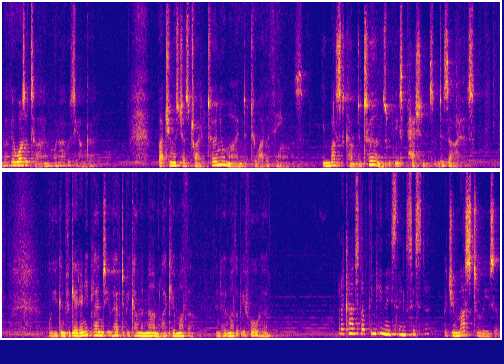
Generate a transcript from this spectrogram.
Though there was a time when I was younger. But you must just try to turn your mind to other things. You must come to terms with these passions and desires. Or you can forget any plans you have to become a nun like your mother and her mother before her. But I can't stop thinking these things, Sister. But you must, Teresa.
